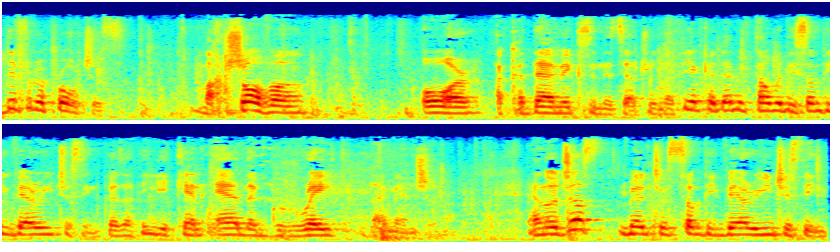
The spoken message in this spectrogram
different approaches. Machshova, or academics and etc. I think academic Talmud is something very interesting because I think it can add a great dimension. And I'll just mention something very interesting.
